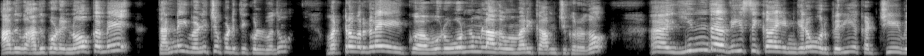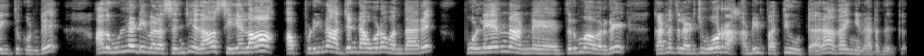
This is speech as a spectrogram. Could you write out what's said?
அது அதுக்கோடைய நோக்கமே தன்னை வெளிச்சப்படுத்திக் கொள்வதும் மற்றவர்களை ஒரு ஒண்ணும் இல்லாதவங்க மாதிரி காமிச்சுக்கிறதும் இந்த விசிகா என்கிற ஒரு பெரிய கட்சியை வைத்துக்கொண்டு அதை உள்ளடி வேலை செஞ்சு ஏதாவது செய்யலாம் அப்படின்னு அஜெண்டாவோட வந்தாரு. பொல்லேர்னு அண்ணன் திருமாவர்கள் கன்னத்துல அடிச்சு ஓடுறா அப்படின்னு பத்தி விட்டாரு. அதான் இங்க நடந்திருக்கு.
